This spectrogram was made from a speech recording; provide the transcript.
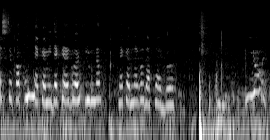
ezt a kaput, nekem ide kell golfrugnom, neked meg oda kell golf. Jaj!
